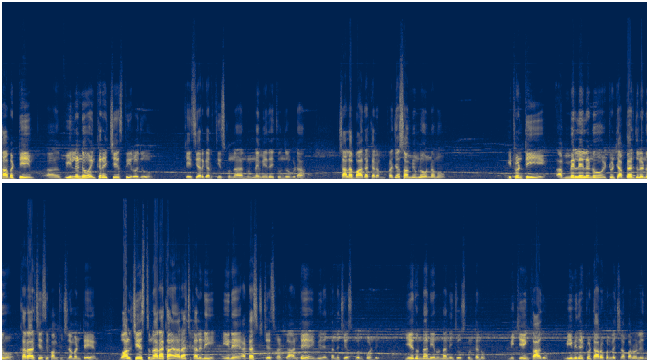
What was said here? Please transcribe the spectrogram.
కాబట్టి వీళ్ళను ఎంకరేజ్ చేస్తూ ఈరోజు కేసీఆర్ గారు తీసుకున్న నిర్ణయం ఏదైతే ఉందో కూడా చాలా బాధాకరం. ప్రజాస్వామ్యంలో ఉన్నాము. ఇటువంటి ఎమ్మెల్యేలను ఇటువంటి అభ్యర్థులను ఖరారు చేసి పంపించడం అంటే వాళ్ళు చేస్తున్న అరాకా అరాచకాలని ఈయన అటాచ్ చేసినట్టుగా. అంటే మీరు ఎంతన్నా చేసుకోనుకోండి ఏదున్నా నేనున్నా నేను చూసుకుంటాను. మీకేం కాదు. మీ మీద ఎటువంటి ఆరోపణలు వచ్చినా పర్వాలేదు.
